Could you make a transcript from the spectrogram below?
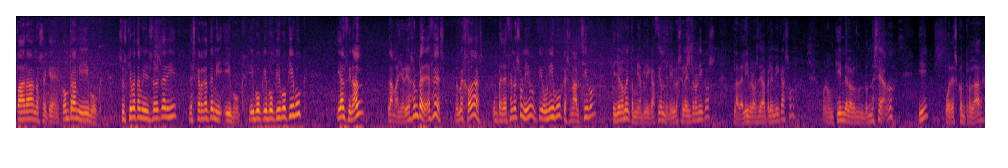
para no sé qué, compra mi ebook, suscríbete a mi newsletter y descárgate mi ebook, ebook, ebook, ebook, ebook, y al final la mayoría son PDFs, no me jodas, un PDF no es un ebook, tío, un ebook es un archivo que yo lo meto en mi aplicación de libros electrónicos, la de libros de Apple en mi caso, bueno, un Kindle o donde sea, ¿no? Y puedes controlar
